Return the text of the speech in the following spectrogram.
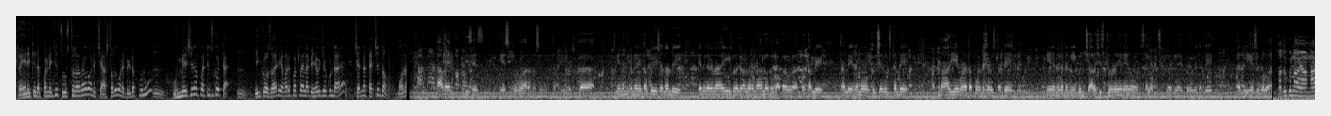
ట్రైన్ ఎక్కినప్పటి నుంచి చూస్తున్నారా? వాడి చేష్టలు వాడి బిల్డప్ను ఉమ్మేసినా పట్టించుకోట. ఇంకోసారి ఎవరి పట్ల ఇలా బిహేవ్ చేయకుండా చిన్న టచ్ ఇద్దాం. నేను ఎందుకంటే నేను తప్పు చేసిన తండ్రి. ఎందుకంటే నా ఈ ప్రజలందరూ నా లోక పాపాలు తండ్రి. తండ్రి నన్ను క్షమించండి నాది ఏమైనా తప్పు ఉంటే క్షమిస్తండి నేను ఎందుకంటే నీ గురించి ఆలోచిస్తూనే నేను సగం సిద్ధంగా అయిపోయే తండ్రి. చదువుకున్నావు ఏమన్నా?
